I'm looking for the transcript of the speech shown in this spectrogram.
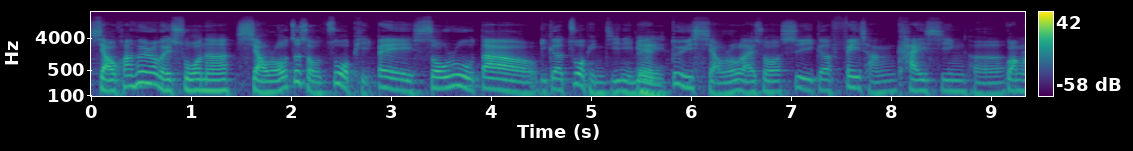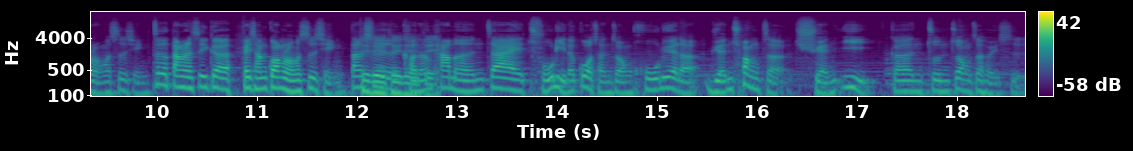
小宽会认为说呢，小柔这首作品被收入到一个作品集里面，对于小柔来说是一个非常开心和光荣的事情。这个当然是一个非常光荣的事情，但是可能他们在处理的过程中忽略了原创者权益跟尊重这回事。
